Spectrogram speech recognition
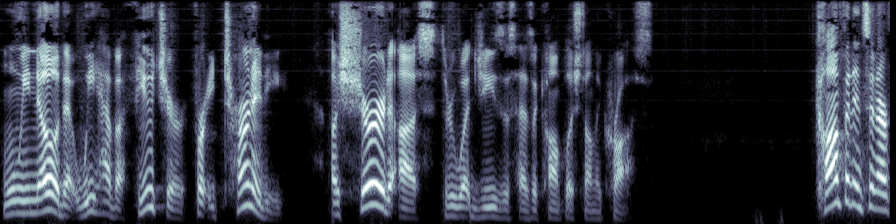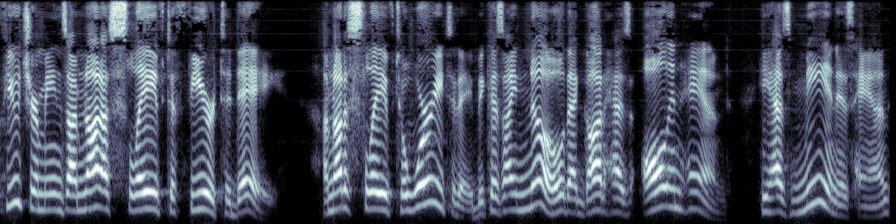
When we know that we have a future for eternity assured us through what Jesus has accomplished on the cross. Confidence in our future means I'm not a slave to fear today. I'm not a slave to worry today because I know that God has all in hand. He has me in His hand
